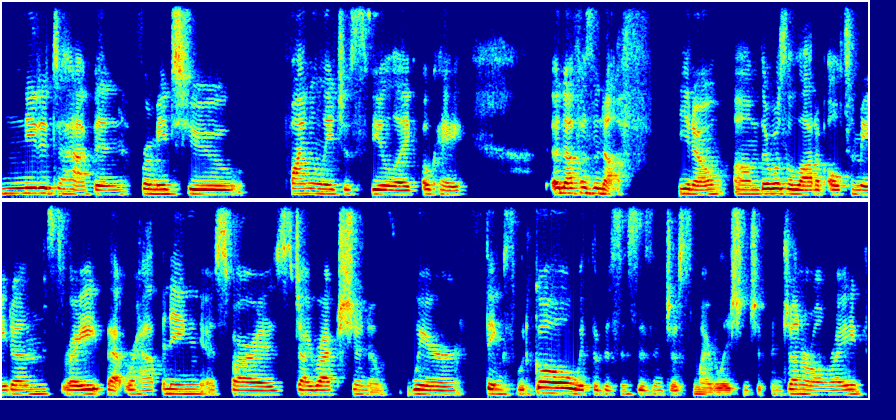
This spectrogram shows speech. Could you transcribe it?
needed to happen for me to finally just feel like, okay, enough is enough. You know, um, there was a lot of ultimatums, right, that were happening as far as direction of where things would go with the businesses and just my relationship in general, right?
